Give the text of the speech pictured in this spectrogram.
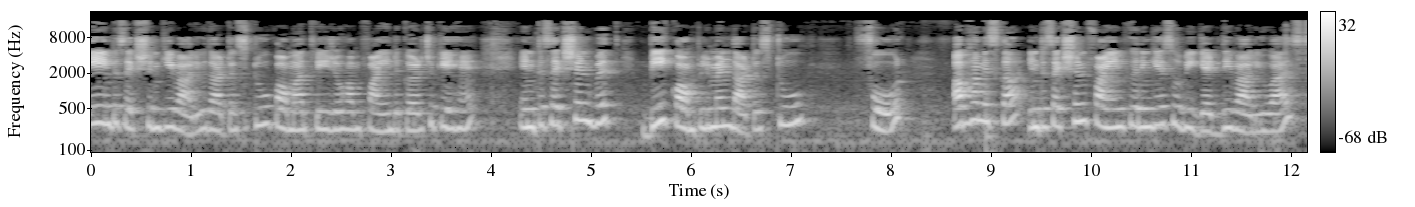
ए इंटरसेक्शन की value that is two comma three जो हम फाइंड कर चुके हैं intersection with B complement that is two four अब हम इसका इंटरसेक्शन फाइंड करेंगे so we get the value as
